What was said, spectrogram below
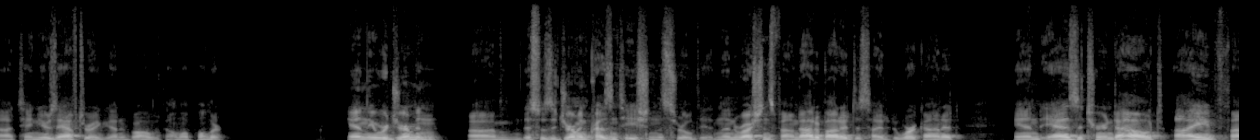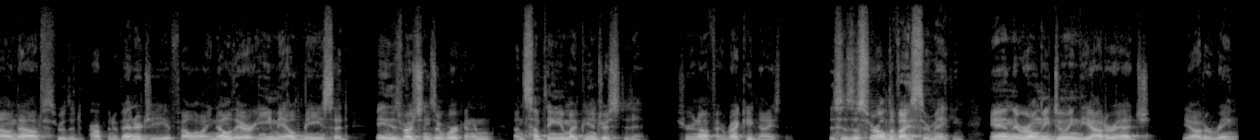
uh, 10 years after I got involved with the homopolar. And they were German. Um, this was a German presentation that Searle did. And then the Russians found out about it, decided to work on it. And as it turned out, I found out through the Department of Energy, a fellow I know there emailed me, He said, hey, these Russians are working on, on something you might be interested in. Sure enough, I recognized it. This is a Searle device they're making. And they were only doing the outer edge, the outer ring.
